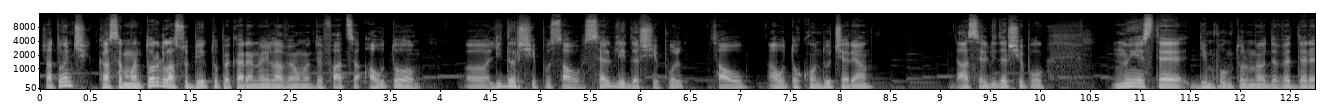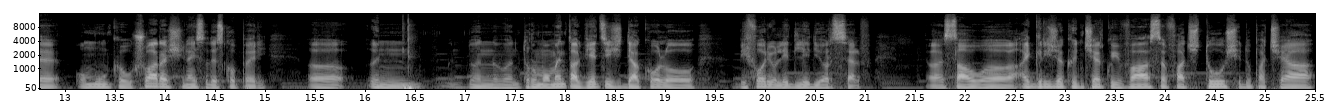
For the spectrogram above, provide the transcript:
Și atunci, ca să mă întorc la subiectul pe care noi îl avem în momentul de față, auto-leadership-ul sau self-leadership-ul sau autoconducerea, da, self-leadership-ul nu este, din punctul meu de vedere, o muncă ușoară și n-ai să descoperi uh, în, în, într-un moment al vieții și de acolo, before you lead, lead yourself. Uh, sau uh, ai grijă când cer cuiva să faci tu și după aceea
